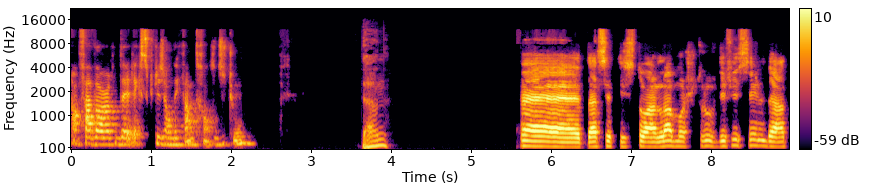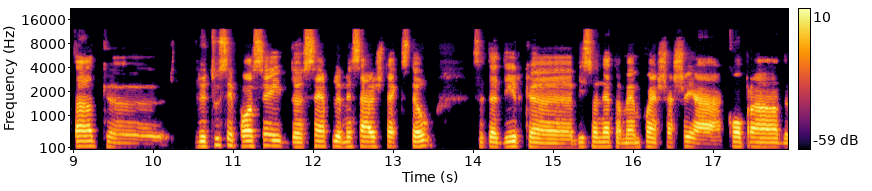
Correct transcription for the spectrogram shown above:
en faveur de l'exclusion des femmes trans du tout. Dan? Euh, dans cette histoire-là, moi, je trouve difficile d'entendre que le tout s'est passé d'un simple message texto, c'est-à-dire que Bissonnette a même pas cherché à comprendre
